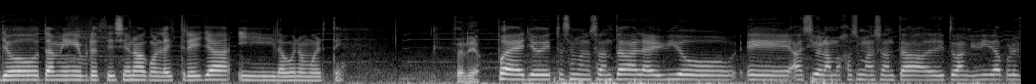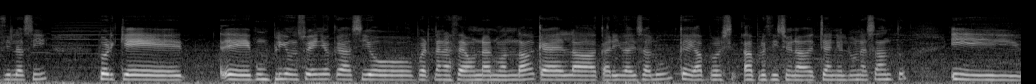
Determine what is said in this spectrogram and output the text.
yo también he procesionado con la estrella y la buena muerte. Pues yo esta Semana Santa la he vivido, eh, ha sido la mejor Semana Santa de toda mi vida, por decirlo así, porque he cumplido un sueño que ha sido pertenecer a una hermandad, que es la Caridad y Salud, que ha, ha este año el lunes santo, y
